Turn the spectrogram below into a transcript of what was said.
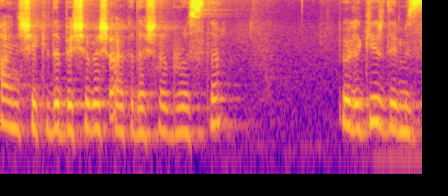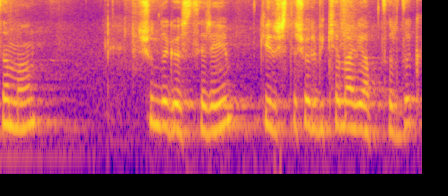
Aynı şekilde 5'e 5 arkadaşlar burası da. Böyle girdiğimiz zaman şunu da göstereyim. Girişte şöyle bir kemer yaptırdık.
